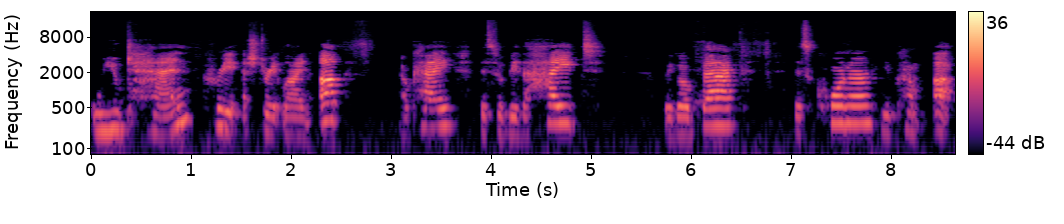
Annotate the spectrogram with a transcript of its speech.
You can create a straight line up. Okay, this would be the height. We go back. This corner, you come up.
